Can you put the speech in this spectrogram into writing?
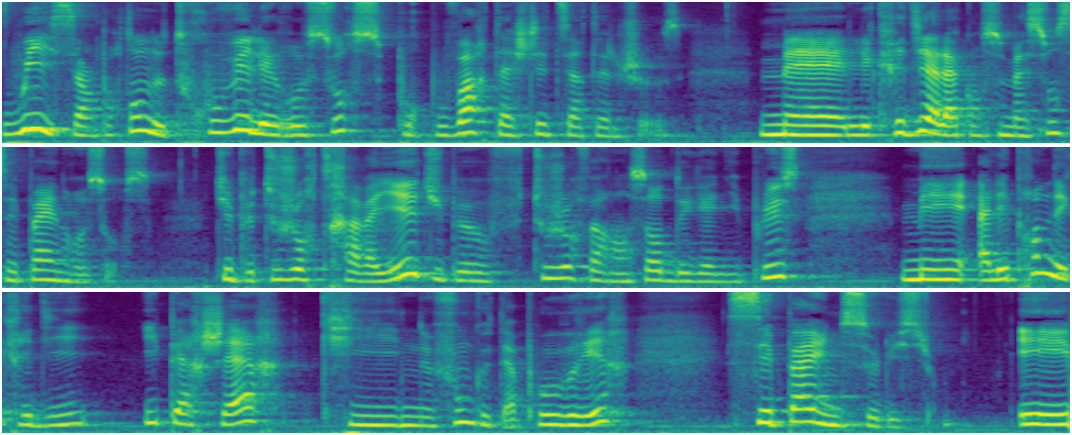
oui, c'est important de trouver les ressources pour pouvoir t'acheter de certaines choses. Mais les crédits à la consommation, c'est pas une ressource. Tu peux toujours travailler, tu peux toujours faire en sorte de gagner plus, mais aller prendre des crédits hyper chers qui ne font que t'appauvrir, c'est pas une solution. Et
